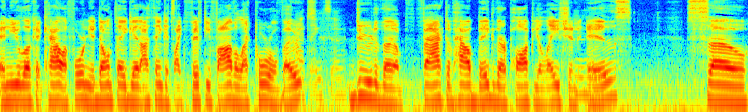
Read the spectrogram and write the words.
And you look at California, don't they get I think it's like 55 electoral votes so. due to the fact of how big their population Mhm. is. So,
